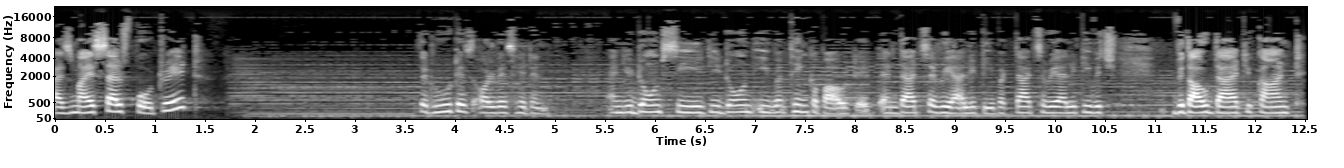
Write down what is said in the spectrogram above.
as my self-portrait. The root is always hidden, and you don't see it. You don't even think about it, and that's a reality. But that's a reality which, without that, you can't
